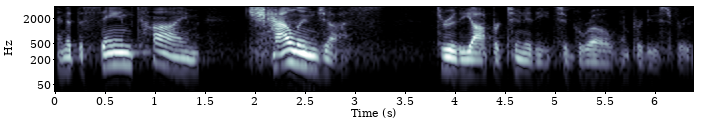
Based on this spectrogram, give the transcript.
and at the same time, challenge us through the opportunity to grow and produce fruit.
